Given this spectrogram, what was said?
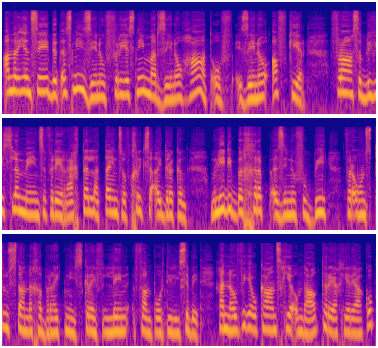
Ander een sê dit is nie xenofrees nie, maar xenohaat of xenoafkeer. Vra asseblief die slim mense vir die regte Latynse of Griekse uitdrukking. Moenie die begrip xenofobie xenofobie vir ons toestande gebruik nie, skryf Len van Port Elizabeth. Gaan nou vir jou kans gee om daarop te reageer Jakob.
